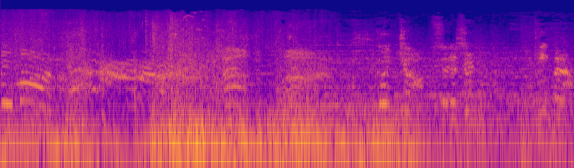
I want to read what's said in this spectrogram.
Enemy marked! Good job, citizen. Keep it up.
